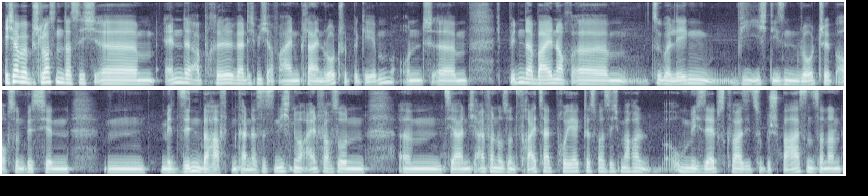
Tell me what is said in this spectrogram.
Ich habe beschlossen, dass ich ähm, Ende April werde ich mich auf einen kleinen Roadtrip begeben und ähm, ich bin dabei noch ähm, zu überlegen, wie ich diesen Roadtrip auch so ein bisschen mit Sinn behaften kann. Dass es nicht nur einfach so ein, ähm, ja, nicht einfach nur so ein Freizeitprojekt ist, was ich mache, um mich selbst quasi zu bespaßen, sondern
